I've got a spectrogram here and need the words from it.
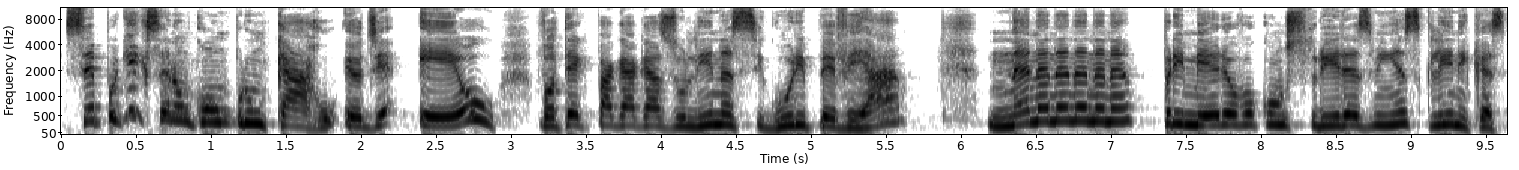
Você, por que, que você não compra um carro? Eu dizia, eu vou ter que pagar gasolina, seguro e PVA? Não, não, não, não, não. Primeiro eu vou construir as minhas clínicas.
